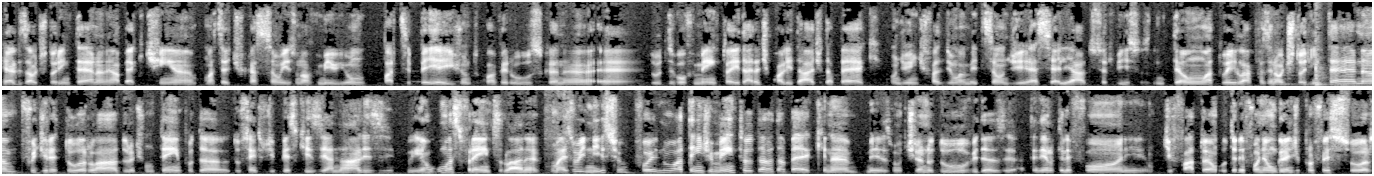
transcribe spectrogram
realizar auditoria interna, né? A BEC tinha uma certificação ISO 9001, participei aí junto com a Verusca, né, é, do desenvolvimento aí da área de qualidade da BEC, onde a gente fazia uma medição de SLA dos serviços. Então, atuei lá fazendo auditoria interna, fui diretor lá durante um tempo da, do Centro de Pesquisa e Análise, em algumas frentes lá, né? Mas o início foi no atendimento da, da BEC, né, mesmo, tirando dúvidas, atendendo o telefone. De fato, é, o telefone é um grande professor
